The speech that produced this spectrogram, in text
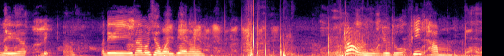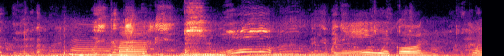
ดีครับดีเอ้าสวัสดีท่านผู้ชมวันด้วยนะผมช่อง YouTube ที่ทำมมานี่ก่อนคง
